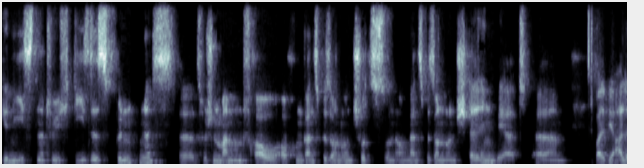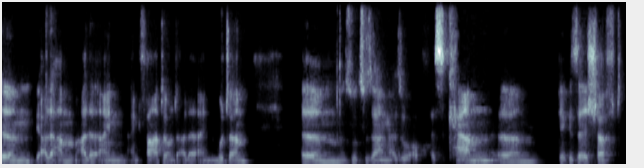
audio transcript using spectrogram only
genießt natürlich dieses Bündnis äh, zwischen Mann und Frau auch einen ganz besonderen Schutz und auch einen ganz besonderen Stellenwert, äh, weil wir alle, wir alle haben alle einen, einen Vater und alle eine Mutter, ähm, sozusagen, also auch als Kern ähm, der Gesellschaft.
